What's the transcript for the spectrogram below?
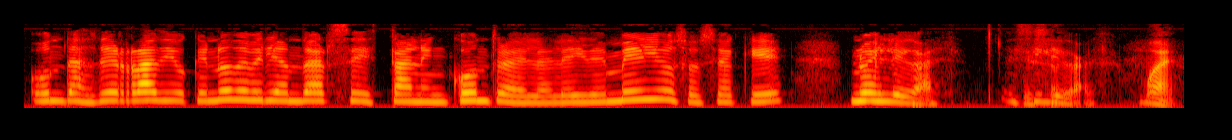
ondas de radio que no deberían darse, están en contra de la ley de medios, o sea que no es legal, es Exacto. ilegal. Bueno,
